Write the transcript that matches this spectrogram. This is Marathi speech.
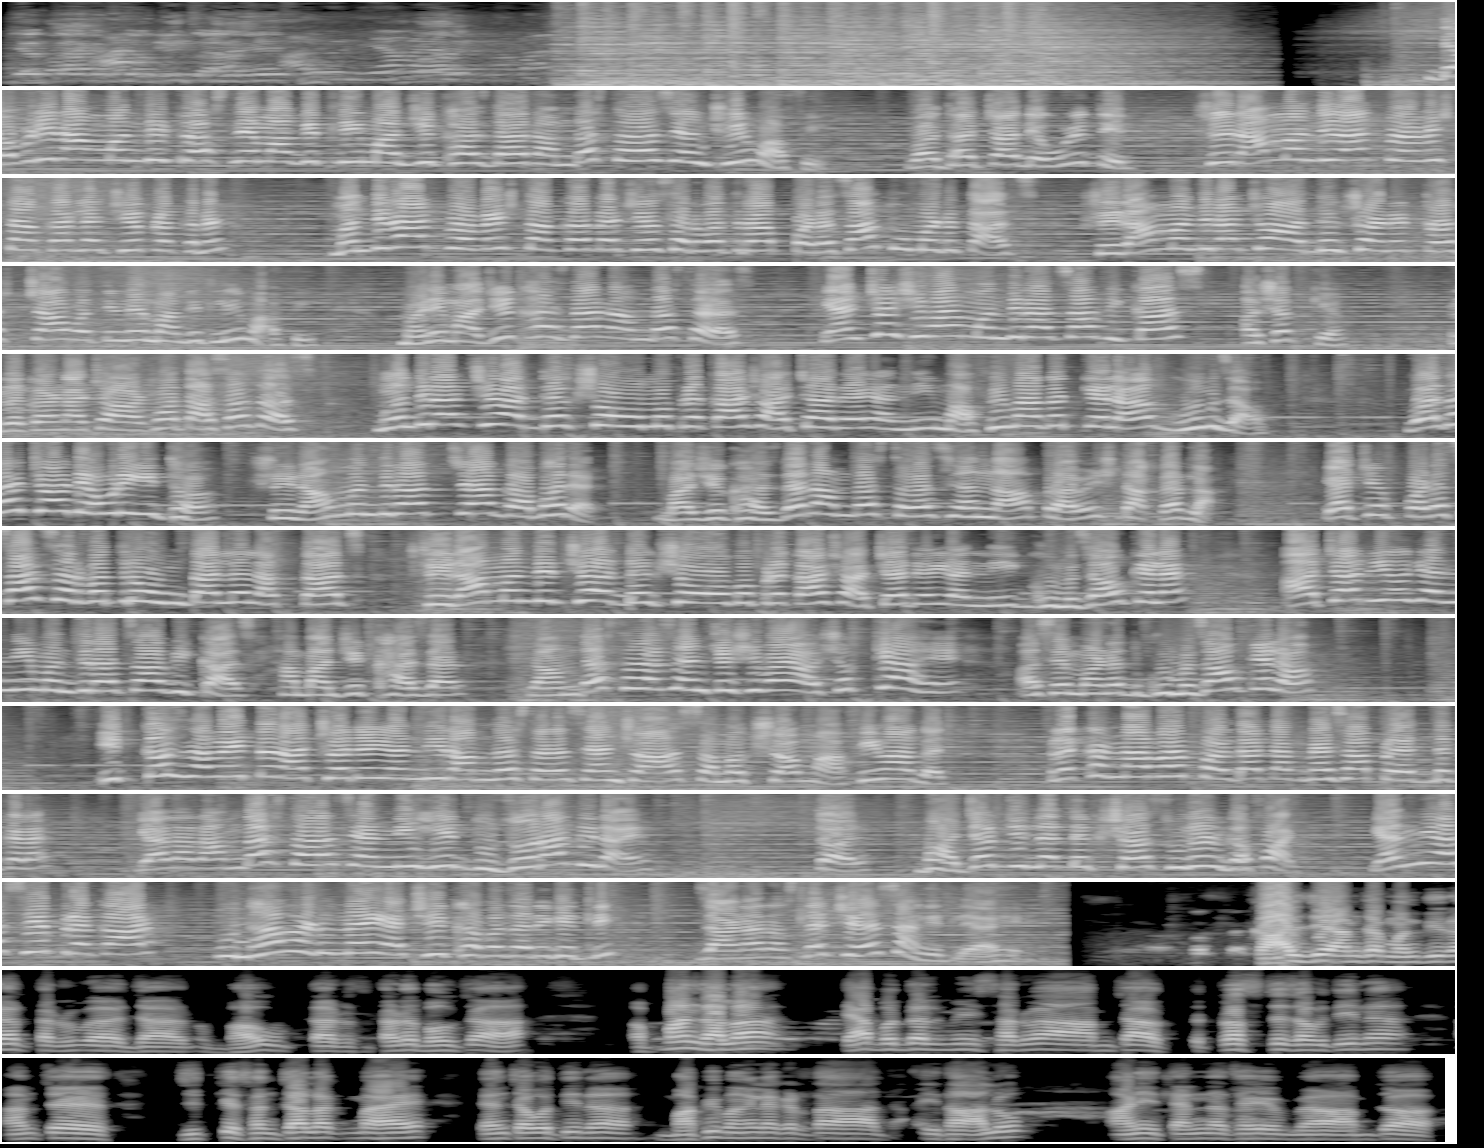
देवडी राम मंदिर ट्रस्टने मागितली माजी खासदार रामदास तळस यांची माफी. वर्धाच्या देवळीतील श्री राम मंदिरात प्रवेश नाकारल्याचे प्रकरण. मंदिरात प्रवेश नाकारल्याचे सर्वत्र पडसाद उमटताच श्रीराम मंदिराच्या अध्यक्षाने ट्रस्टच्या वतीने मागितली माफी. म्हणे माजी खासदार रामदास तळस यांच्याशिवाय मंदिराचा विकास अशक्य. प्रकरणाच्या अठरा तासातच मंदिराचे अध्यक्ष ओमप्रकाश आचार्य यांनी माफी मागत केलं घुमजाव. वर्धाच्या देवडी इथं श्रीराम मंदिराच्या गाभाऱ्यात माजी खासदार रामदास तळस यांना प्रवेश नाकारला. याचे पडसाद सर्वत्र उमटायला लागताच श्रीराम मंदिरचे अध्यक्ष ओमप्रकाश आचार्य यांनी घुमजाव केलाय. आचार्य यांनी मंदिराचा विकास हा माजी खासदार रामदास तळस यांच्याशिवाय अशक्य आहे असे म्हणत घुमजाव केलं. इतकंच नव्हे तर आचार्य यांनी रामदास तडस यांच्या समक्ष माफी मागत प्रकरणावर पडदा टाकण्याचा प्रयत्न केलाय. याला रामदास तळस यांनीही दुजोरा दिलाय. तर भाजप जिल्हाध्यक्ष सुनील गफाट यांनी असे प्रकार पुन्हा घडू नये याची खबरदारी घेतली जाणार असल्याचे सांगितले आहे. काल जे आमच्या मंदिरात तड भाऊ तडभाऊचा अपमान झाला त्याबद्दल मी सर्व आमच्या ट्रस्टच्या वतीनं आमचे जितके संचालक आहे त्यांच्या वतीनं माफी मागण्याकरता इथं आलो आणि त्यांना ते आमचं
